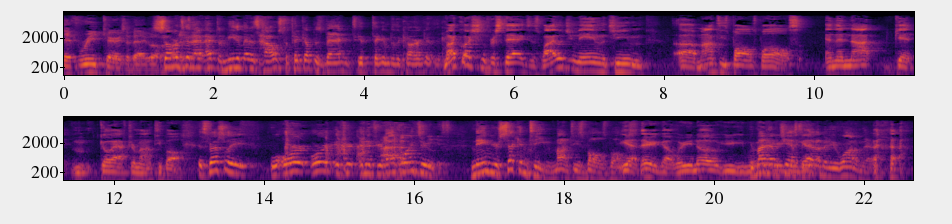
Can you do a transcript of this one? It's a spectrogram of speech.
if Reid carries a bag, we'll have a Someone's gonna have to meet him at his house to pick up his bag to get, take him to the car. Get the car. My question for Stags is why would you name the team uh, Monty's Balls Balls and then not get go after Montee Ball? Especially, or or if you're and if you're not going to name your second team Monty's Balls Balls. Yeah, there you go. Where you know you, You might have a chance to get them and you want them there.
